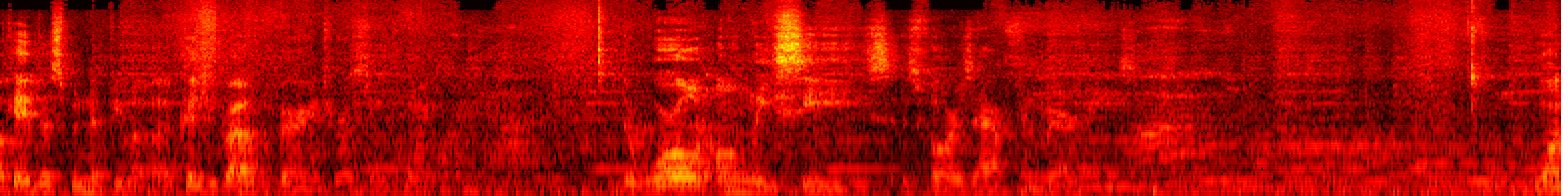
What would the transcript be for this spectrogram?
okay, this manipulate uh, because you brought up a very interesting point. The world only sees, as far as African Americans, one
